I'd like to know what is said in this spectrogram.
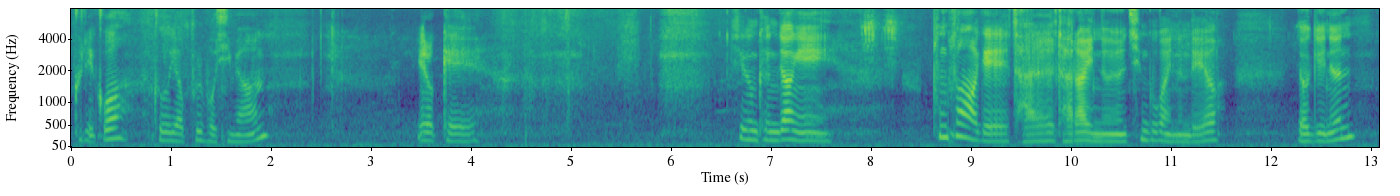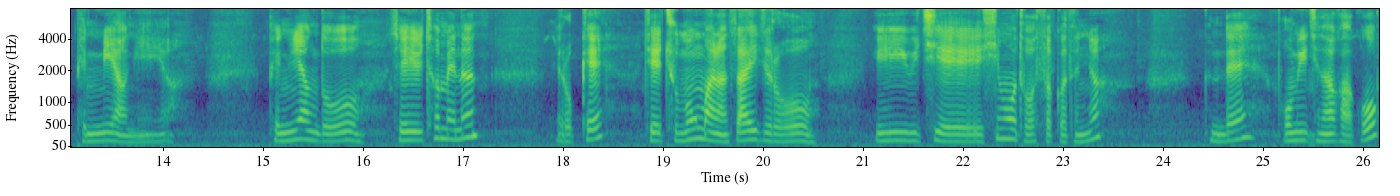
그리고 그 옆을 보시면 이렇게 지금 굉장히 풍성하게 잘 자라 있는 친구가 있는데요. 여기는 백리향이에요. 백리향도 제일 처음에는 이렇게 제 주먹만한 사이즈로 이 위치에 심어 두었었거든요. 근데 봄이 지나가고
